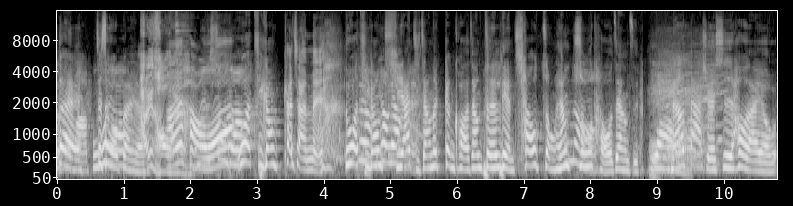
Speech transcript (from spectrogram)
对，这是我本人，还好还好啊，我提供看起来美，如果提供其他几张那更夸张，真的脸超肿，好像猪头这样子。哇！然后大学是后来有。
